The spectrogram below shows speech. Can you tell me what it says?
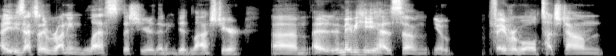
uh, he's actually running less this year than he did last year. Um, uh, maybe he has some you know favorable touchdown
